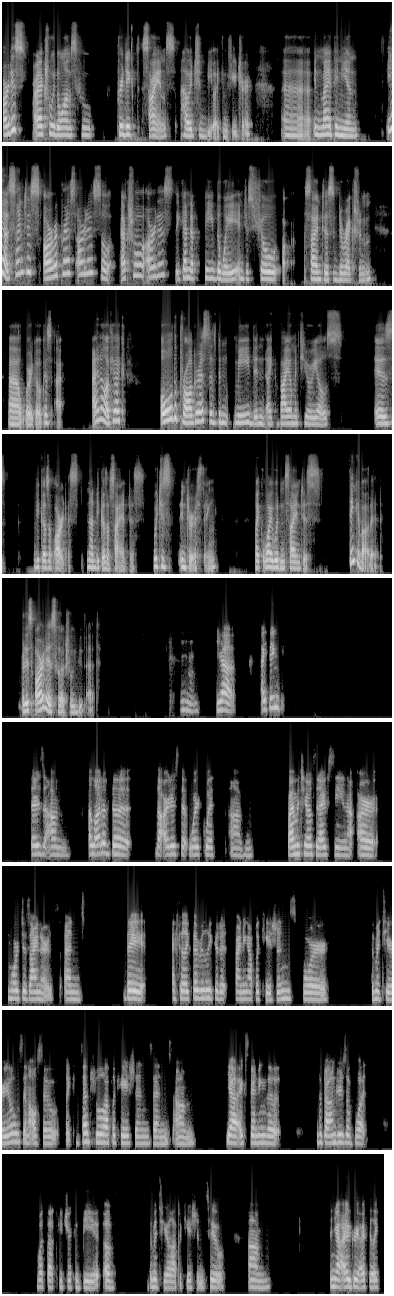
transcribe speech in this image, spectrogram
Artists are actually the ones who predict science how it should be like in the future. Uh, in my opinion, yeah, scientists are repressed artists. So actual artists they kind of pave the way and just show uh, scientists direction uh, where to go. Because I, I know I feel like all the progress that's been made in like biomaterials is because of artists, not because of scientists, which is interesting. Like, why wouldn't scientists think about it? But it's artists who actually do that. Mm-hmm. Yeah, I think there's um a lot of the the artists that work with um biomaterials that I've seen are more designers and they i feel like they're really good at finding applications for the materials and also like conceptual applications and um yeah expanding the the boundaries of what what that future could be of the material application too. Um and yeah i agree. I feel like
